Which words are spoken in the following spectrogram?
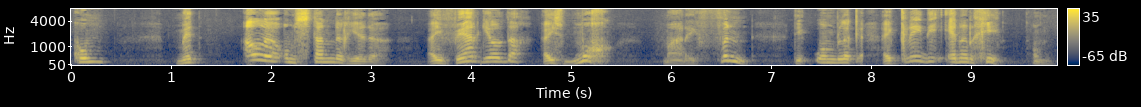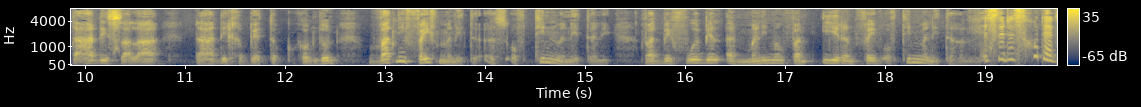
kom met alle omstandighede Hy werk heeldag, hy's moeg, maar hy vind die oomblik, hy kry die energie om daardie sala, daardie gebed te kon doen wat nie 5 minute is of 10 minute nie, wat byvoorbeeld 'n minimum van uur en 5 of 10 minute is. So dis goed dat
